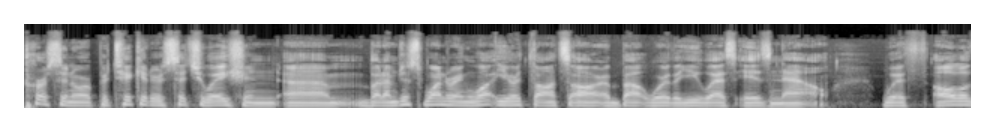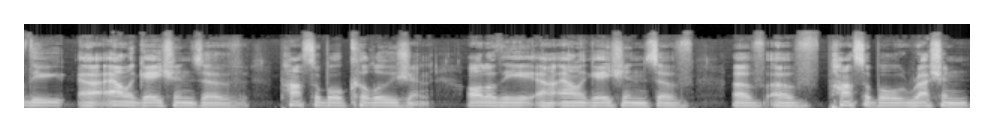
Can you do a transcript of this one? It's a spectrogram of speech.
person or particular situation, um, but I'm just wondering what your thoughts are about where the U.S. is now with all of the uh, allegations of possible collusion, all of the uh, allegations of of of possible Russian.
